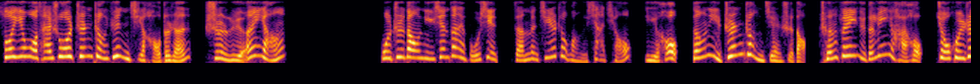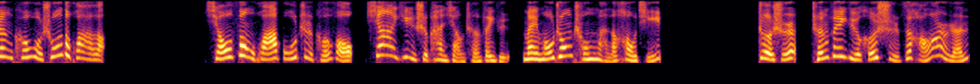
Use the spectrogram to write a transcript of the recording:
所以我才说，真正运气好的人是吕恩阳。我知道你现在不信，咱们接着往下瞧。以后等你真正见识到陈飞宇的厉害后，就会认可我说的话了。”乔凤华不置可否，下意识看向陈飞宇，美眸中充满了好奇。这时，陈飞宇和史子航二人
